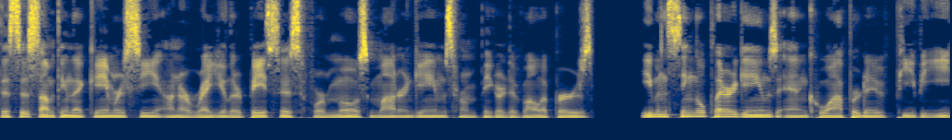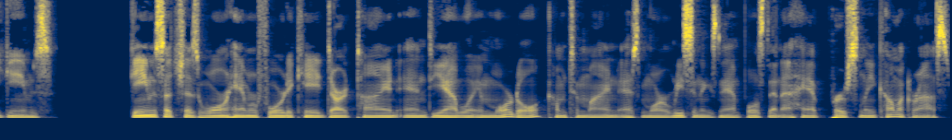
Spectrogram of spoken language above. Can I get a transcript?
This is something that gamers see on a regular basis for most modern games from bigger developers, even single player games and cooperative PvE games. Games such as Warhammer 40k Darktide and Diablo Immortal come to mind as more recent examples that I have personally come across.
